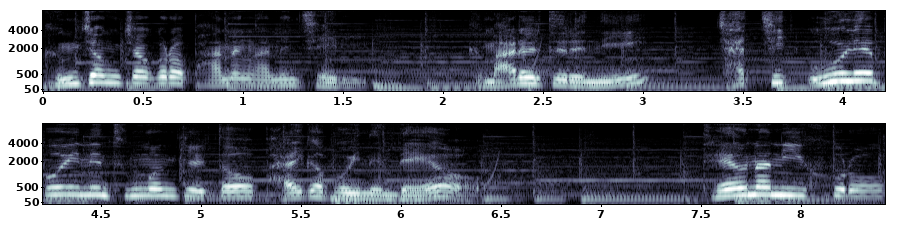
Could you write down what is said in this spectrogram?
긍정적으로 반응하는 제리. 그 말을 들으니 자칫 우울해 보이는 둥먼길도 밝아 보이는데요. 태어난 이후로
